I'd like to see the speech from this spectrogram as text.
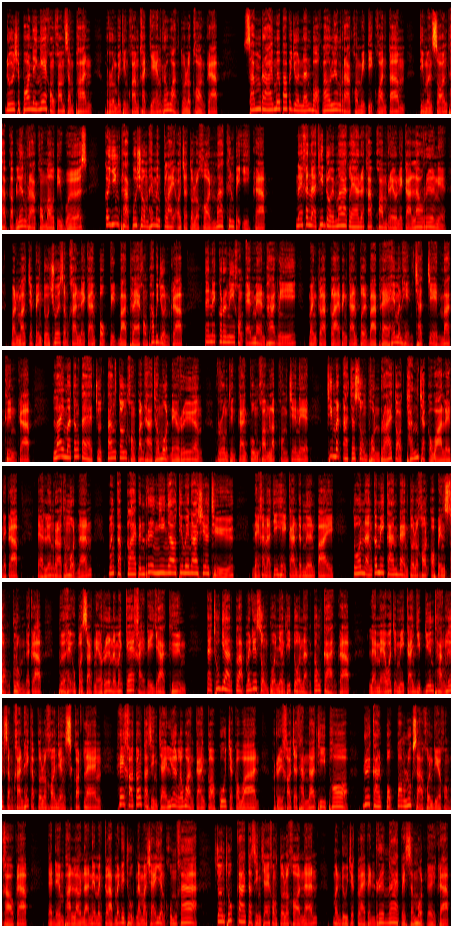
โดยเฉพาะในแง่ของความสัมพันธ์ รวมไปถึงความขัดแย้งระหว่างตัวละครครับ ซ้ำร้ายเมื่อภาพยนตร์นั้นบอกเล่าเรื่องราวของมิติควอนตัมที่มันซ้อนทับกับเรื่องราวของ multiverse ก็ยิ่งผลักผู้ชมให้มันไกลออกจากตัวละครมากขึ้นไปอีกครับ ในขณะที่โดยมากแล้วนะครับ ความเร็วในการเล่าเรื่องเนี่ย มันมักจะเป็นตัวช่วยสำคัญในการปกปิดบาดแผลของภาพยนตร์ครับ แต่ในกรณีของ Ant-Man ภาคนี้ มันกลับกลายเป็นการเปิดบาดแผลให้มันเห็นชัดเจนมากขึ้นครับ ไล่มาตั้งแต่จุดตั้งต้นของปัญหาทั้งหมดในเรื่อง รวมถึงการกุมความลับของเจเนตที่มันอาจจะส่งผลร้ายต่อทั้งจักรวาลเลยนะครับ แต่เรื่องราวทั้งหมดนั้น มันกลับกลายเป็นเรื่องงี่เง่าที่ไม่น่าเชื่อถือ ในขณะที่เหตุการณ์ดำเนินไป ตัวหนังก็มีการแบ่งตัวละครออกเป็น 2 กลุ่มนะครับ เพื่อให้อุปสรรคในเรื่องนั้นมันแก้ไขได้ยากขึ้น แต่ทุกอย่างกลับไม่ได้ส่งผลอย่างที่ตัวหนังต้องการครับ และแม้ว่าจะมีการหยิบยื่นทางเลือกสำคัญให้กับตัวละครอย่างสกอตแลนด์ให้เขาต้องตัดสินใจเลือกระหว่างการกอบกู้จักรวาล หรือเขาจะทำหน้าที่พ่อด้วยการปกป้องลูกสาวคนเดียวของเขาครับ แต่เดิมพันเหล่านั้นเนี่ยมันกลับไม่ได้ถูกนำมาใช้อย่างคุ้มค่า จนทุกการตัดสินใจของตัวละครนั้น มันดูจะกลายเป็นเรื่องง่ายไปซะหมดเลยครับ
